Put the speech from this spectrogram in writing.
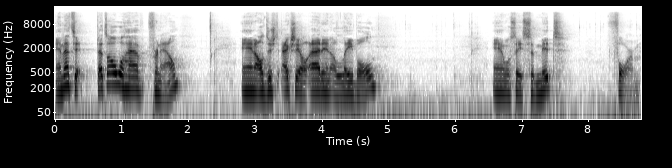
And that's it. That's all we'll have for now. And I'll just, actually, I'll add in a label. And we'll say submit form.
